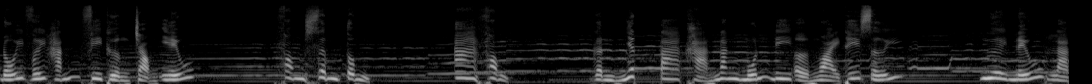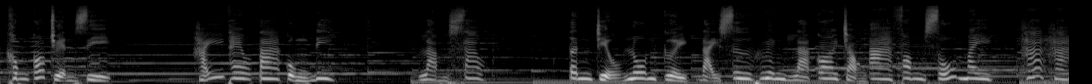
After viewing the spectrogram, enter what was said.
Đối với hắn phi thường trọng yếu. Phong Sâm Tùng. A Phong. Gần nhất ta khả năng muốn đi ở ngoài thế giới. Ngươi nếu là không có chuyện gì, Hãy theo ta cùng đi. Làm sao? Tân Triệu luôn cười, Đại sư Huyên là coi trọng A Phong số may. Ha ha.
